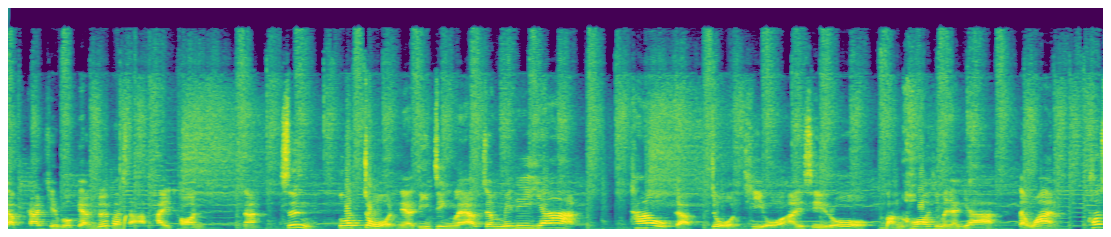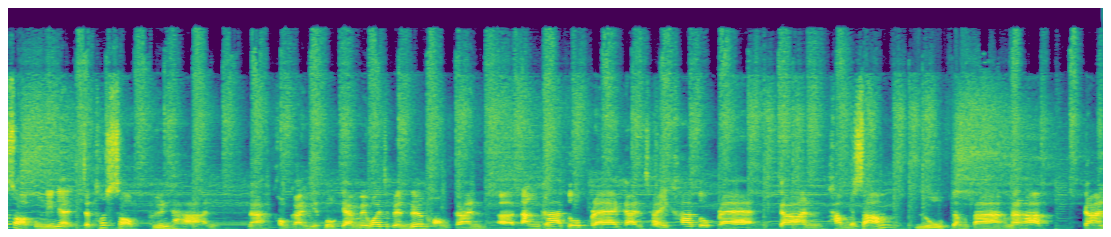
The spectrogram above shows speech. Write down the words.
กับการเขียนโปรแกรมด้วยภาษา Python นะซึ่งตัวโจทย์เนี่ยจริงๆแล้วจะไม่ได้ยาก เท่ากับโจทย์ TOI 0บางข้อที่มันยากๆ แต่ว่าข้อสอบตรงนี้เนี่ยจะทดสอบพื้นฐานนะของการเขียนโปรแกรมไม่ว่าจะเป็นเรื่องของการตั้งค่าตัวแปร การใช้ค่าตัวแปร การทำซ้ำลูปต่างๆนะครับ การ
